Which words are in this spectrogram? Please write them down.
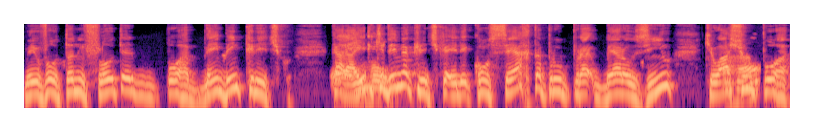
meio voltando em floater, porra, bem, bem crítico. Cara, é, aí que vem minha crítica. Ele conserta pro barrelzinho, que eu acho, uhum. porra,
